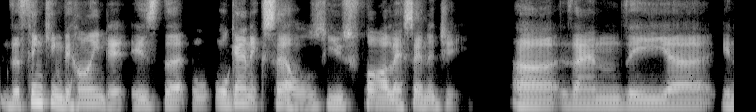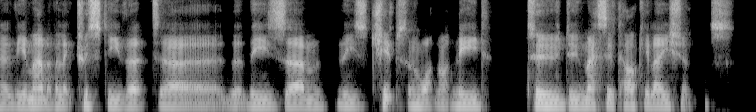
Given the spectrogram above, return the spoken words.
the thinking behind it is that organic cells use far less energy uh, than the uh, you know the amount of electricity that uh, that these um, these chips and whatnot need to do massive calculations,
